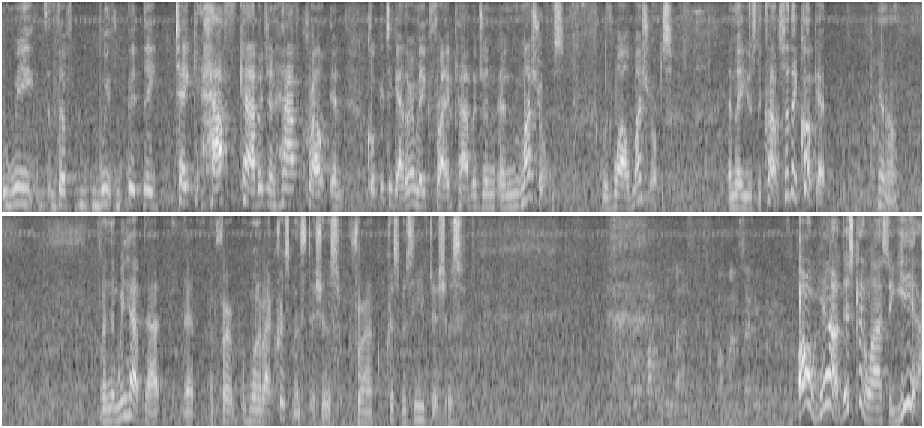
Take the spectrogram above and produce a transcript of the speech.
we the we it, they take half cabbage and half kraut and cook it together and make fried cabbage and, and mushrooms with wild mushrooms, and they use the kraut. So they cook it, you know. And then we have that at, for one of our Christmas dishes, for our Christmas Eve dishes. Probably last a couple of months anyway. Oh yeah, this can last a year.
